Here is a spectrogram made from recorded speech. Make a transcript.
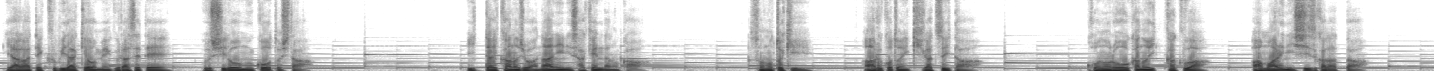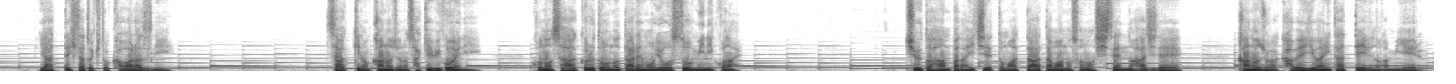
やがて首だけをめぐらせて後ろを向こうとした。一体彼女は何に叫んだのか。その時、あることに気がついた。この廊下の一角はあまりに静かだった。やってきた時と変わらずに。さっきの彼女の叫び声に、このサークル島の誰も様子を見に来ない。中途半端な位置で止まった頭のその視線の端で、彼女が壁際に立っているのが見える。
